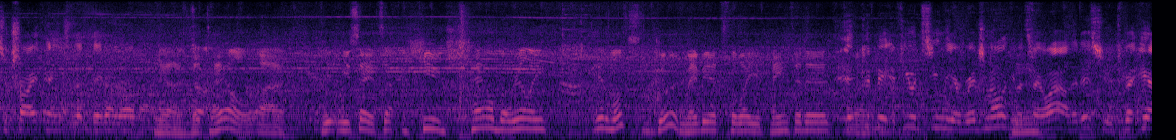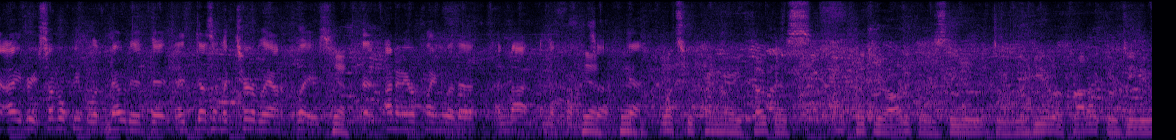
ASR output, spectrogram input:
to try things that they don't know about. Yeah, the So- tail, uh, you, you say it's a huge tail, but really, it looks good. Maybe it's the way you painted it. It uh, could be, if you had seen the original, you would say, wow, that is huge. But yeah, I agree. Several people have noted that it doesn't look terribly out of place Yeah. uh, on an airplane with a, a knot in the front. Yeah, so, yeah. yeah. What's your primary focus with your articles? Do you do you review a product or do you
